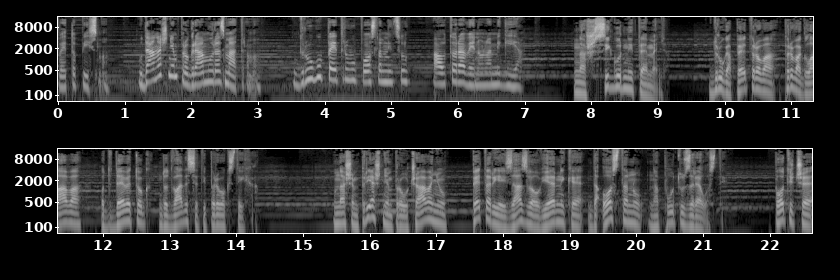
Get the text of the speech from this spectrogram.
sveto pismo. U današnjem programu razmatramo drugu Petrovu poslanicu autora Venona Megija. Naš sigurni temelj. Druga Petrova, prva glava od 9. do 21. stiha. U našem prijašnjem proučavanju Petar je izazvao vjernike da ostanu na putu zrelosti. Potiče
